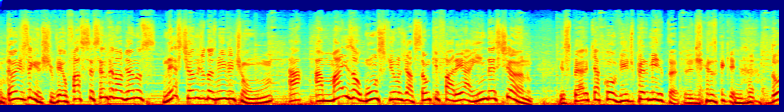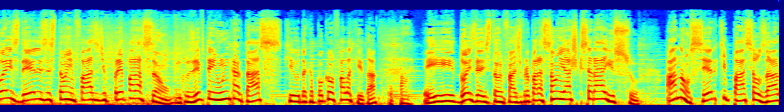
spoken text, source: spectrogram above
Então ele diz o seguinte: eu faço 69 anos neste ano de 2021. Há, há mais alguns filmes de ação que farei ainda este ano. Espero que a Covid permita. Ele diz aqui. Dois deles estão em fase de preparação. Inclusive tem um em cartaz que daqui a pouco eu falo aqui, tá? Opa. E dois deles estão em fase de preparação e acho que será isso. A não ser que passe a usar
